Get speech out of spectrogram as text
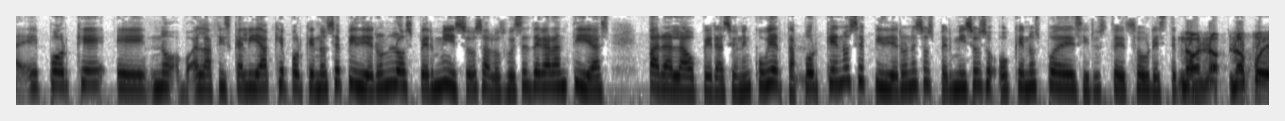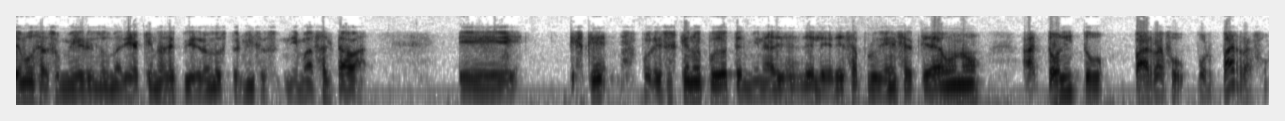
eh, porque eh, no a la fiscalía que porque no se pidieron los permisos a los jueces de garantías para la operación encubierta. ¿Por qué no se pidieron esos permisos o, qué nos puede decir usted sobre este No, punto? no, no podemos asumir, Luz María, que no se pidieron los permisos, ni más faltaba. Eh, es que, por eso es que no he podido terminar de leer esa prudencia, queda uno atónito párrafo por párrafo.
